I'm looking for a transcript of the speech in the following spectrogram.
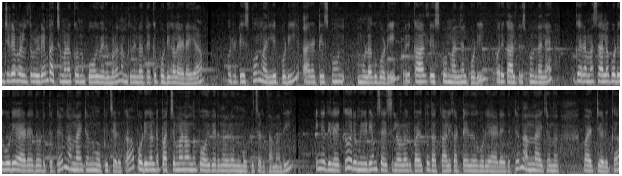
ഇഞ്ചിയുടെയും വെളുത്തുള്ളിയുടെയും പച്ചമുളക് ഒന്ന് പോയി വരുമ്പോൾ നമുക്കിതിന്റെ അകത്തേക്ക് പൊടികൾ ആഡ് ചെയ്യാം. ഒരു ടീസ്പൂൺ മല്ലിപ്പൊടി അര ടീസ്പൂൺ മുളക് പൊടി ഒരു കാൽ ടീസ്പൂൺ മഞ്ഞൾപ്പൊടി ഒരു കാൽ ടീസ്പൂൺ തന്നെ ഗരം മസാല പൊടി കൂടി ആഡ് ചെയ്ത് കൊടുത്തിട്ട് നന്നായിട്ടൊന്ന് മൂപ്പിച്ചെടുക്കുക പൊടികളുടെ പച്ചമണം ഒന്ന് പോയി വരുന്നവരൊന്ന് മൂപ്പിച്ചെടുത്താൽ മതി. ഇനി ഇതിലേക്ക് ഒരു മീഡിയം സൈസിലുള്ള ഒരു പഴുത്ത തക്കാളി കട്ട് ചെയ്തത് കൂടി ആഡ് ചെയ്തിട്ട് നന്നായിട്ടൊന്ന് വഴറ്റിയെടുക്കുക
